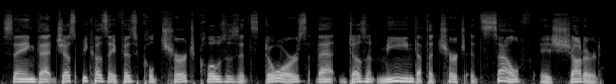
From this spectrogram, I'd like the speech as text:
saying that just because a physical church closes its doors, that doesn't mean that the church itself is shuttered.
